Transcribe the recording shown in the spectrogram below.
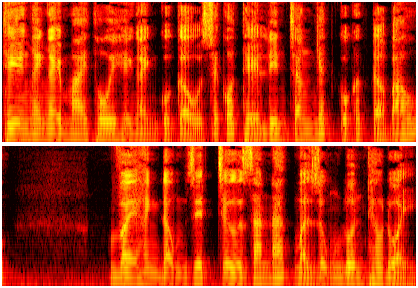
thì ngay ngày mai thôi hình ảnh của cậu sẽ có thể lên trang nhất của các tờ báo. Về hành động diệt trừ gian ác mà Dũng luôn theo đuổi.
